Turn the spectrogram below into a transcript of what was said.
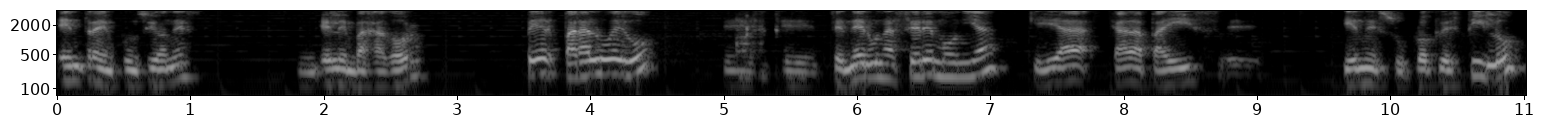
entra en funciones el embajador para luego eh, eh, tener una ceremonia que ya cada país eh, tiene su propio estilo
